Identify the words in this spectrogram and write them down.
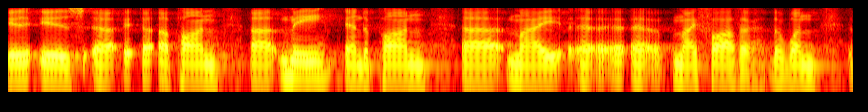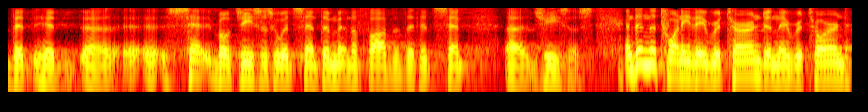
is, uh, uh, upon uh, me and upon uh, my, uh, uh, my Father, the one that had sent, both Jesus who had sent them and the Father that had sent Jesus. And then the 20, they returned and they returned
